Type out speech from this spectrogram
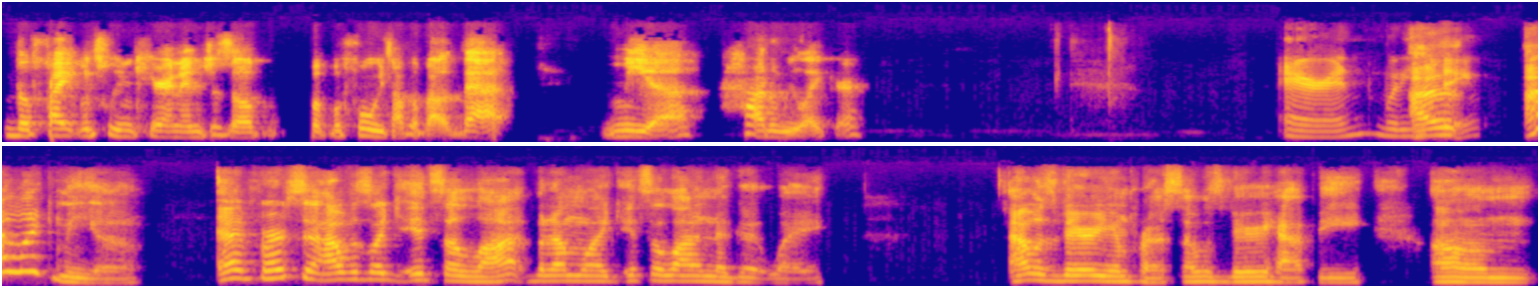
the fight between Karen and Gizelle. But before we talk about that, Mia, how do we like her? Aaron, what do you I, think? I like Mia at first I was like, it's a lot, but I'm like, it's a lot in a good way. I was very impressed. I was very happy. Um,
